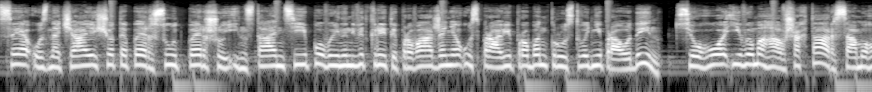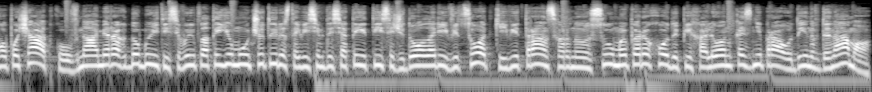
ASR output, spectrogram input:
Це означає, що тепер суд першої інстанції повинен відкрити провадження у справі про банкрутство Дніпра 1 Цього і вимагав Шахтар з самого початку в намірах добитись виплати йому 480 тисяч доларів відсотків від трансферної суми переходу Піхальонка з Дніпра 1 в Динамо.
